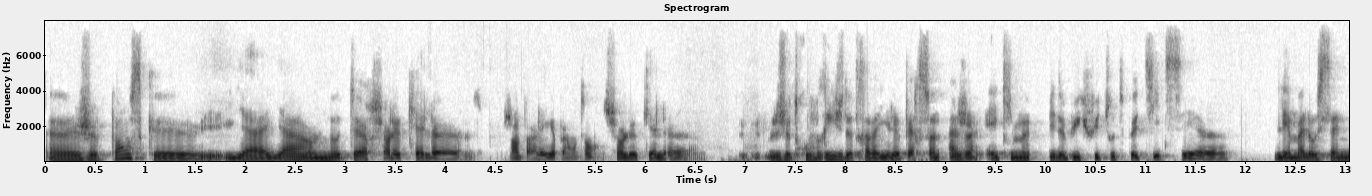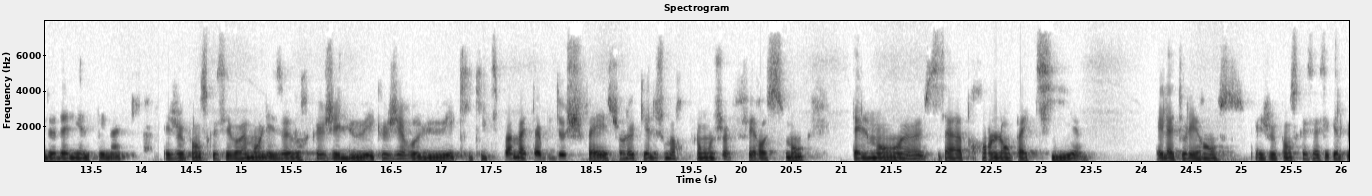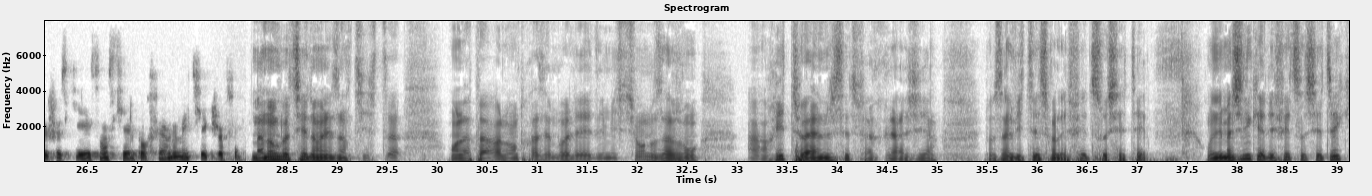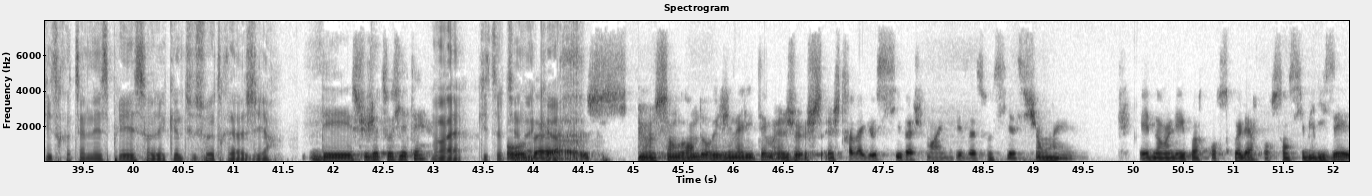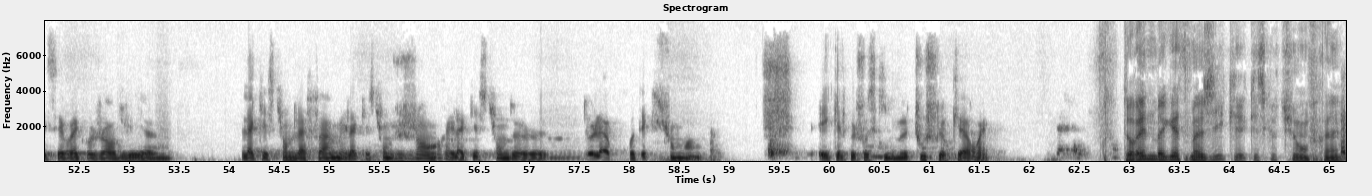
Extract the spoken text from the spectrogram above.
Euh, je pense qu'il y a, y a un auteur sur lequel, j'en parlais il n'y a pas longtemps, sur lequel je trouve riche de travailler le personnage et qui me suit depuis que je suis toute petite, c'est Les Malocènes de Daniel Pénac. Et je pense que c'est vraiment les œuvres que j'ai lues et que j'ai relues et qui quittent pas ma table de chevet et sur lesquelles je me replonge férocement tellement euh, ça apprend l'empathie et la tolérance. Et je pense que ça, c'est quelque chose qui est essentiel pour faire le métier que je fais. Manon Gauthier, dans Les Artistes, on la parole en troisième volet d'émission. Nous avons un rituel, c'est de faire réagir nos invités sur les faits de société. On imagine qu'il y a des faits de société qui te retiennent l'esprit et sur lesquels tu souhaites réagir. Des sujets de société? Ouais, qui te tiennent oh, à bah, cœur. Sans grande originalité. Je, je, je, travaille aussi vachement avec des associations et et dans les parcours scolaires pour sensibiliser. Et c'est vrai qu'aujourd'hui, euh, la question de la femme et la question du genre et la question de, de la protection euh, est quelque chose qui me touche le cœur, ouais. Tu aurais une baguette magique, qu'est-ce que tu en ferais?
